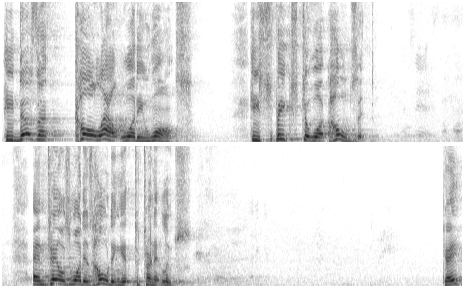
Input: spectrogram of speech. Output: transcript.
He doesn't call out what He wants, He speaks to what holds it and tells what is holding it to turn it loose. Okay?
